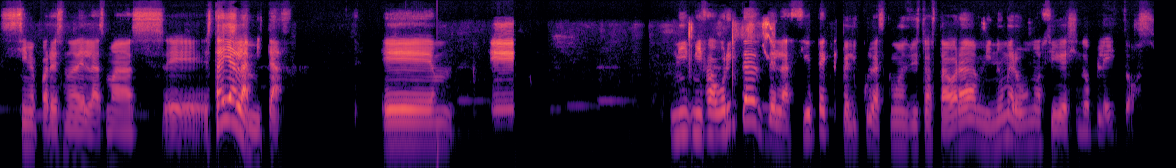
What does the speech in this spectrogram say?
sí me parece una de las más. Eh, está ya a la mitad. Eh, mi, mi, favorita de las siete películas que hemos visto hasta ahora, mi número uno sigue siendo Blade 2.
